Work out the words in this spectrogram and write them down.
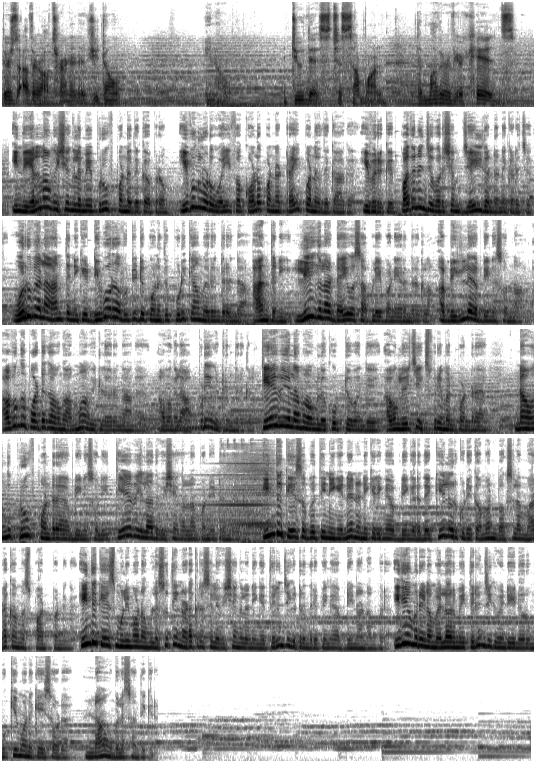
there's other alternatives. You don't, you know, do this to someone, the mother of your kids. இந்த எல்லா விஷயங்களுமே ப்ரூவ் பண்ணதுக்கு அப்புறம் இவங்களோட ஒய்ஃபை கொலை பண்ண ட்ரை பண்ணதுக்காக இவருக்கு பதினஞ்சு வருஷம் ஜெயில் தண்டனை கிடைச்சது. ஒருவேளை ஆந்தனிக்கு டிவோரா விட்டுட்டு போனது பிடிக்காம இருந்திருந்தா ஆந்தனி லீகலா டைவர்ஸ் அப்ளை பண்ணியிருந்திருக்கலாம். அப்படி இல்லை அப்படின்னு சொன்னா அவங்க பாட்டுக்கு அவங்க அம்மா வீட்டில் இருந்தாங்க. அவங்கள அப்படியே விட்டு இருந்திருக்கலாம் தேவையில்லாம அவங்கள கூப்பிட்டு வந்து அவங்கள வச்சு எக்ஸ்பெரிமெண்ட் பண்றேன் நான் வந்து ப்ரூவ் பண்ணுறேன் அப்படின்னு சொல்லி தேவையில்லாத விஷயங்கள்லாம் பண்ணிட்டு இருந்திருக்கேன். இந்த கேஸை பற்றி நீங்கள் என்ன நினைக்கிறீங்க அப்படிங்கிறத கீழே இருக்கக்கூடிய கமெண்ட் பாக்ஸில் மறக்காமல் ஸ்பாட் பண்ணுங்க. இந்த கேஸ் மூலிமா நம்மளை சுற்றி நடக்கிற சில விஷயங்களை நீங்கள் தெரிஞ்சுக்கிட்டு இருந்திருப்பீங்க அப்படின்னு நான் நம்புகிறேன் இதே மாதிரி நம்ம எல்லாருமே தெரிஞ்சுக்க வேண்டிய இன்னொரு முக்கியமான கேஸோட நான் உங்களை சந்திக்கிறேன்.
